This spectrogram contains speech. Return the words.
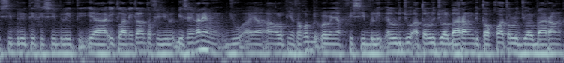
visibility visibility. Ya iklan-iklan atau visibility biasanya kan yang jual yang lo punya toko banyak visibility lu jual atau lu jual barang di toko atau lu jual barang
